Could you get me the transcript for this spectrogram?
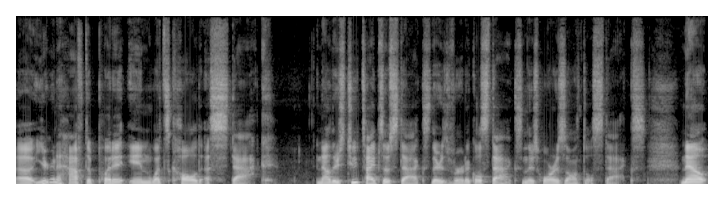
Uh, you're going to have to put it in what's called a stack. Now there's two types of stacks. There's vertical stacks and there's horizontal stacks. Now,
